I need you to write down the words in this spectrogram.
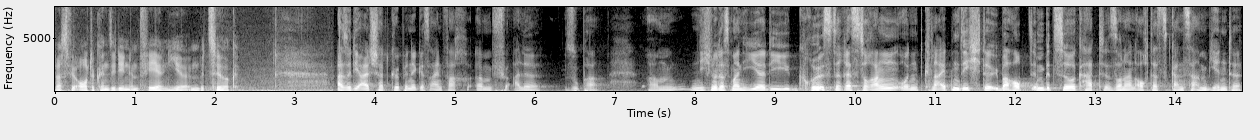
was für Orte können Sie denen empfehlen hier im Bezirk? Also die Altstadt Köpenick ist einfach ähm, für alle super. Ähm, nicht nur, dass man hier die größte Restaurant- und Kneipendichte überhaupt im Bezirk hat, sondern auch das ganze Ambiente.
